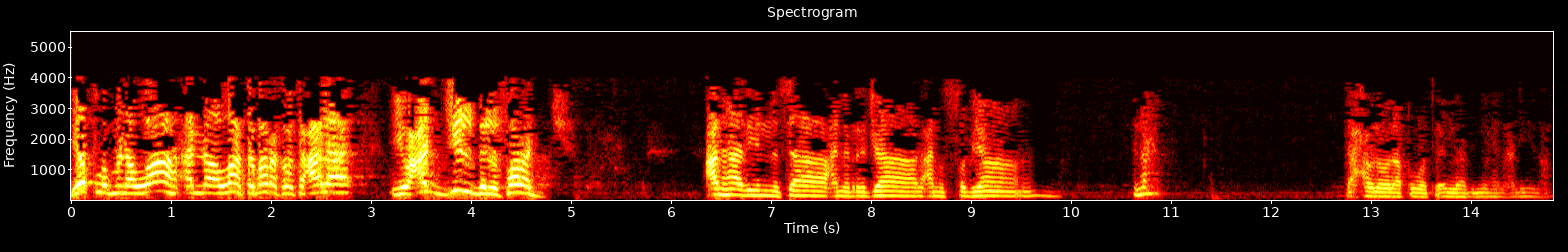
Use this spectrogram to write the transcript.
يطلب من الله أن الله تبارك وتعالى يعجل بالفرج. عن هذه النساء عن الرجال عن الصبيان. نعم. لا حول ولا قوة إلا بالله العلي العظيم.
